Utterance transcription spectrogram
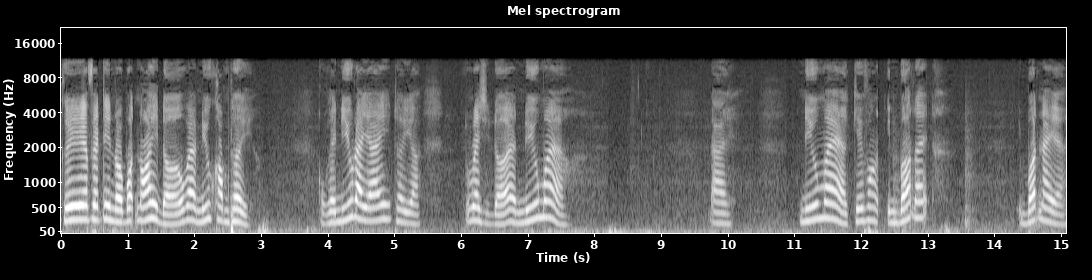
Cái factory robot nói thì đỡ và nếu không thì. Còn cái nếu đây ấy thì à, chúng ta sẽ đỡ là nếu mà. Đây nếu mà cái phần input đấy input này à,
